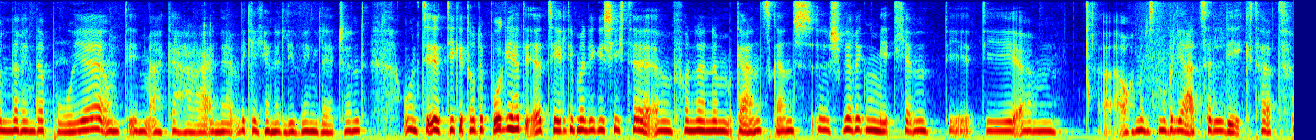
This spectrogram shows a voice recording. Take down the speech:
Gründerin der Boje und im AKH eine, wirklich eine Living Legend. Und äh, die Gertrude Bogi hat erzählt immer die Geschichte ähm, von einem ganz, ganz äh, schwierigen Mädchen, die, die ähm, auch immer das Mobiliar zerlegt hat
